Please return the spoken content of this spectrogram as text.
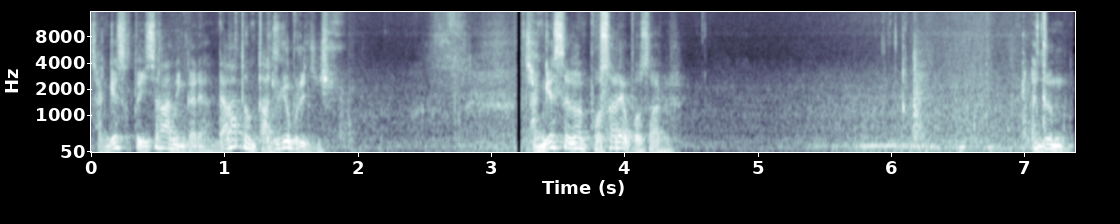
장개석도 이상한 인간이야. 나 같으면 다 죽여버리지. 장개석은 보살이야, 보살. 하여튼,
